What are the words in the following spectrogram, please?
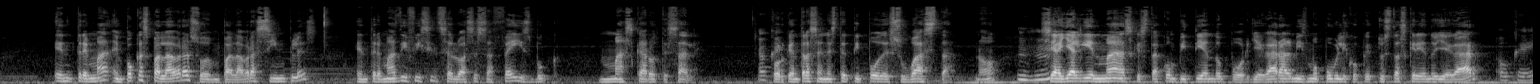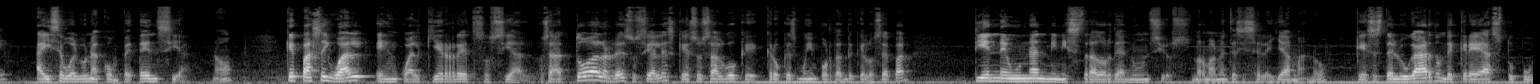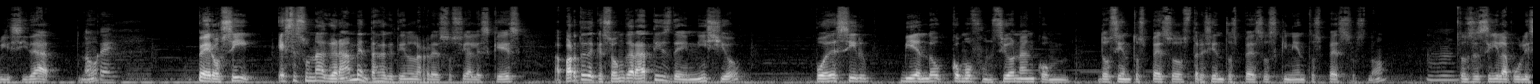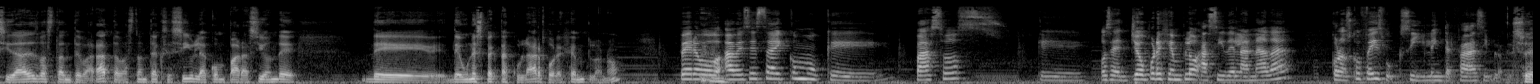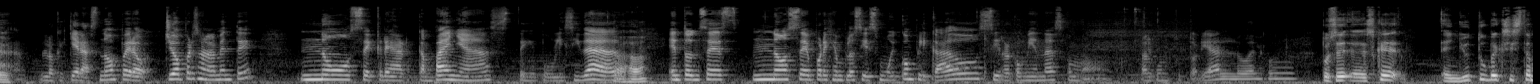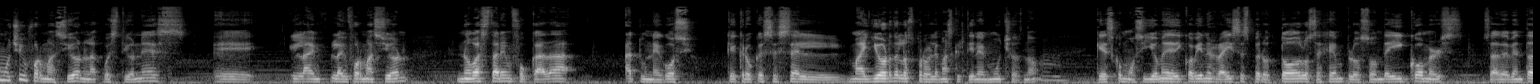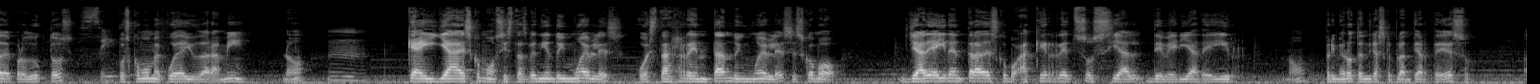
entre más, en pocas palabras o en palabras simples, entre más difícil se lo haces a Facebook, más caro te sale. Porque entras en este tipo de subasta, ¿no? Si hay alguien más que está compitiendo por llegar al mismo público que tú estás queriendo llegar, ahí se vuelve una competencia, ¿no? ¿Qué pasa igual en cualquier red social? O sea, todas las redes sociales, que eso es algo que creo que es muy importante que lo sepan, tiene un administrador de anuncios, normalmente así se le llama, ¿no? Que es este lugar donde creas tu publicidad, ¿no? Pero sí, esa es una gran ventaja que tienen las redes sociales, que es, aparte de que son gratis de inicio, puedes ir viendo cómo funcionan con 200 pesos, 300 pesos, 500 pesos, ¿no? Entonces sí, la publicidad es bastante barata, bastante accesible a comparación de, de, de un espectacular, por ejemplo, ¿no? Pero a veces hay como que pasos que, o sea, yo por ejemplo, así de la nada, conozco Facebook, sí, la interfaz y bla, lo que quieras, ¿no? Pero yo personalmente no sé crear campañas de publicidad. Ajá. Entonces, no sé, por ejemplo, si es muy complicado, si recomiendas como algún tutorial o algo. Pues eh, es que en YouTube existe mucha información. La cuestión es, eh, la, información no va a estar enfocada a tu negocio, que creo que ese es el mayor de los problemas que tienen muchos, ¿no? Mm que es como si yo me dedico a bienes raíces, pero todos los ejemplos son de e-commerce, o sea, de venta de productos, pues cómo me puede ayudar a mí, ¿no? Mm. Que ahí ya es como si estás vendiendo inmuebles o estás rentando inmuebles, es como, ya de ahí de entrada es como, ¿a qué red social debería de ir? ¿No? Primero tendrías que plantearte eso.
